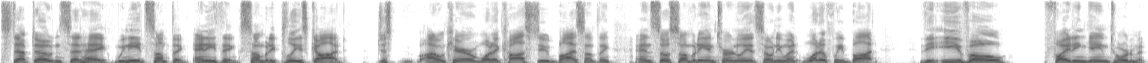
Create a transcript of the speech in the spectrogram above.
stepped out and said, "Hey, we need something, anything, somebody, please, God, just I don't care what it costs to buy something." And so somebody internally at Sony went, "What if we bought the Evo fighting game tournament?"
